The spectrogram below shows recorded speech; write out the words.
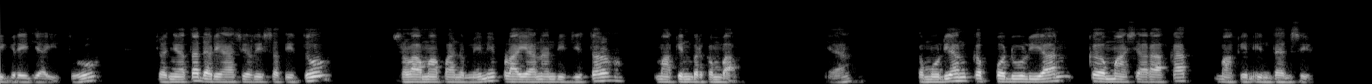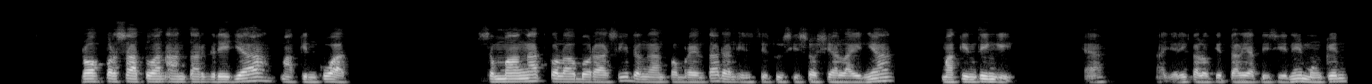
di gereja itu ternyata dari hasil riset itu selama pandemi ini pelayanan digital makin berkembang. Ya. Kemudian kepedulian ke masyarakat makin intensif. Roh persatuan antar gereja makin kuat. Semangat kolaborasi dengan pemerintah dan institusi sosial lainnya makin tinggi. Ya. Nah, jadi kalau kita lihat di sini mungkin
